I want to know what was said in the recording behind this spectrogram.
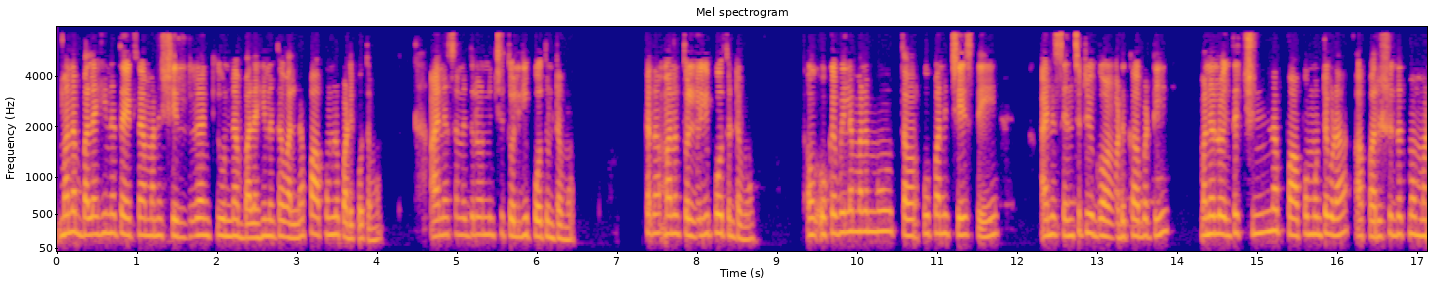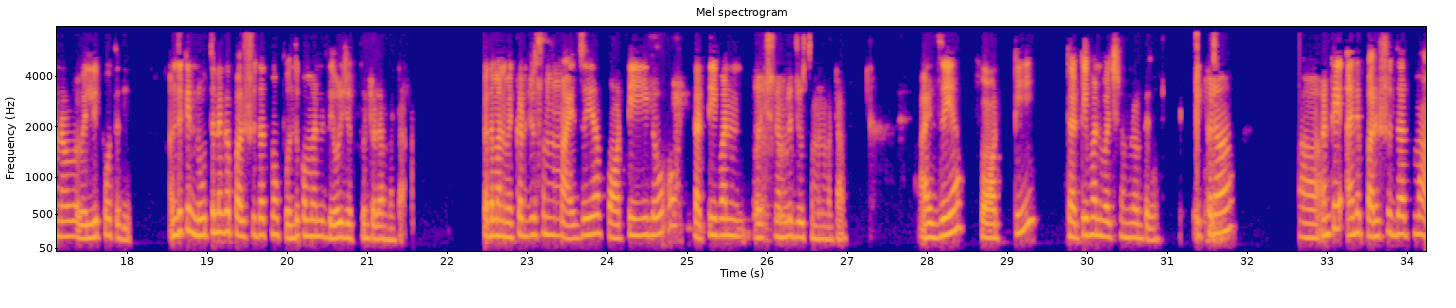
మన బలహీనత ఎట్లా? మన శరీరానికి ఉన్న బలహీనత వల్ల పాపంలో పడిపోతాము. ఆయన సన్నిధిలో నుంచి తొలగిపోతుంటాము. కదా మనం తొలగిపోతుంటాము. ఒకవేళ మనము తప్పు పని చేస్తే ఆయన సెన్సిటివ్ గాడ్ కాబట్టి మనలో ఇంత చిన్న పాపం ఉంటే కూడా ఆ పరిశుద్ధత్వం మన వెళ్ళిపోతుంది. అందుకే నూతనగా పరిశుద్ధత్వం పొందుకోమని దేవుడు చెప్తుంటాడు అనమాట కదా మనం ఎక్కడ చూస్తాం? ఐజయ ఫార్టీలో థర్టీ వన్ వచ్చినంలో చూస్తాం అనమాట ఐజయ ఫార్టీ థర్టీ వన్ వచనంలో ఉంటుంది. ఇక్కడ అంటే ఆయన పరిశుద్ధాత్మ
